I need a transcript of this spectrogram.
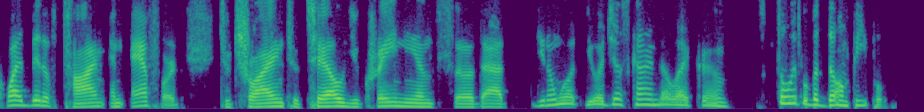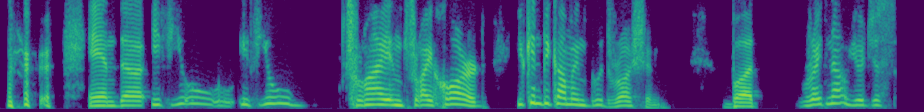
quite a bit of time and effort to trying to tell Ukrainians uh, that you know what? You are just kind of like uh, a little bit dumb people, and uh, if you if you try and try hard, you can become a good Russian, but right now you're just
